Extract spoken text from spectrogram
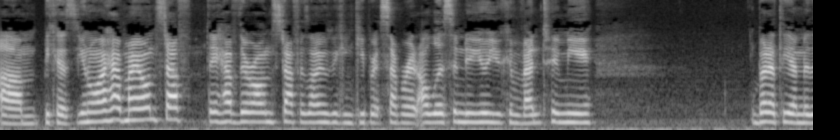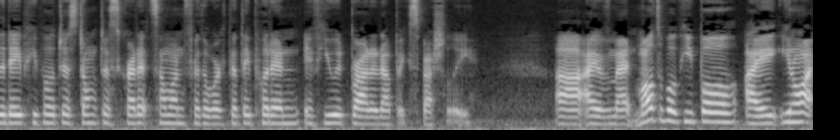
Um, because, you know, I have my own stuff. They have their own stuff as long as we can keep it separate. I'll listen to you. You can vent to me. But at the end of the day, people just don't discredit someone for the work that they put in if you had brought it up, especially. Uh, I have met multiple people. I, you know,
